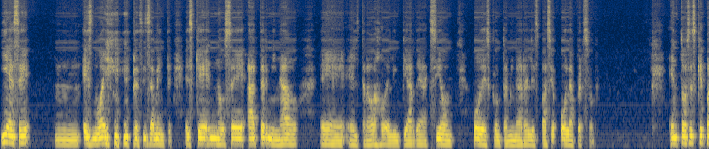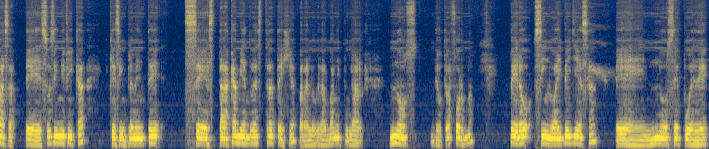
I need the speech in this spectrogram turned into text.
Y ese mm, es no hay precisamente, es que no se ha terminado eh, el trabajo de limpiar de acción o descontaminar el espacio o la persona. Entonces, ¿qué pasa? Eso significa que simplemente se está cambiando de estrategia para lograr manipularnos de otra forma, pero si no hay belleza, eh, no se puede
